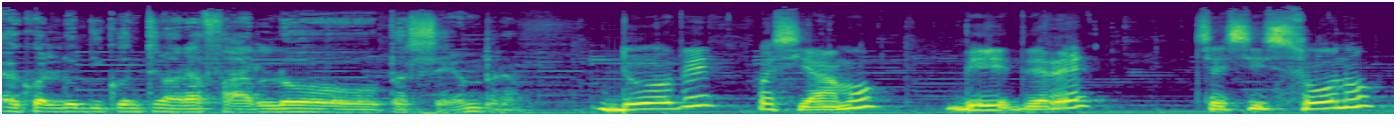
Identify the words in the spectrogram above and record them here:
eh, quello di continuare a farlo per sempre. Dove possiamo vedere se si sono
